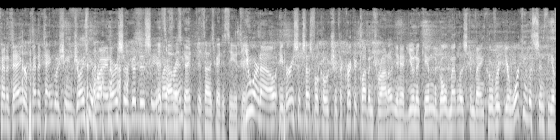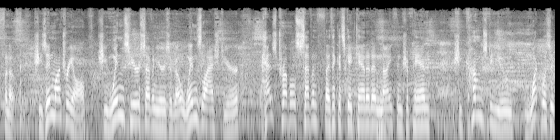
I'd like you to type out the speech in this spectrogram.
Penetang or Penetanguishene joins me, Brian Orser. Good to see you, my friend. it's my always friend. great. It's always great to see you too. You are now a very successful coach at the Cricket Club in Toronto. You had Yuna Kim, the gold medalist in Vancouver. You're working with Cynthia Phaneuf. She's in Montreal. She wins here seven years ago, wins last year, has trouble, seventh, I think, at Skate Canada, and ninth in Japan. She comes to you. What was it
